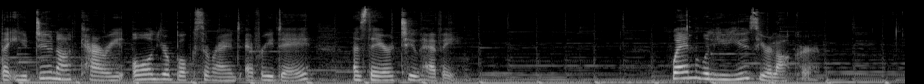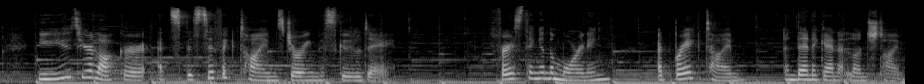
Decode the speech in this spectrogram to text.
that you do not carry all your books around every day as they are too heavy. When will you use your locker? You use your locker at specific times during the school day. First thing in the morning, at break time, and then again at lunchtime.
